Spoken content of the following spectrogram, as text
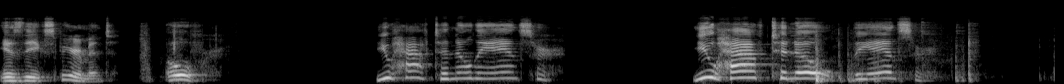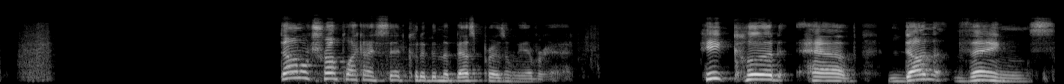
is the experiment over? You have to know the answer. You have to know the answer. Donald Trump, like I said, could have been the best president we ever had. He could have done things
